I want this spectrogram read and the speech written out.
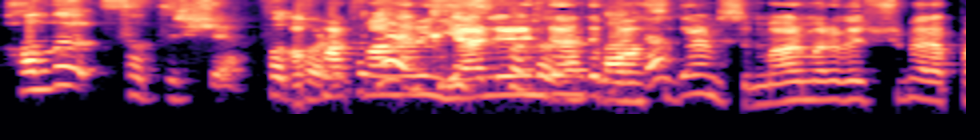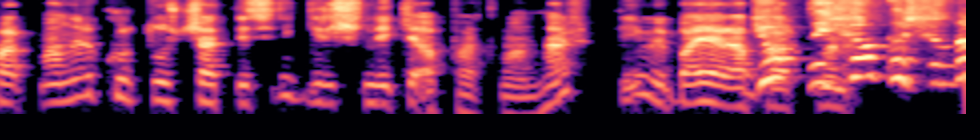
halı satışı fotoğrafı. Apartmanların yani yerlerinden de bahseder misin? Marmara ve Sümer apartmanları Kurtuluş Caddesi'nin girişindeki apartmanlar değil mi? Bayar apartmanı. Yok Nişantaşı'nda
